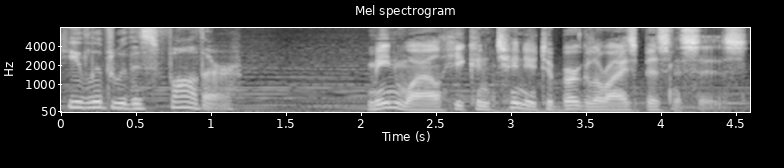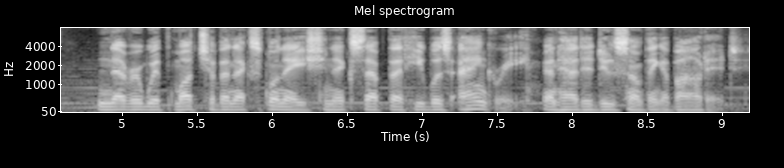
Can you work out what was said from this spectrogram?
he lived with his father. Meanwhile, he continued to burglarize businesses never with much of an explanation except that he was angry and had to do something about it.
